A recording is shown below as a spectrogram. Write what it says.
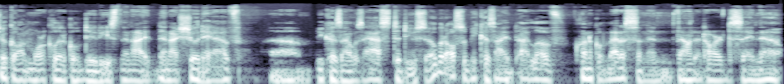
took on more clinical duties than I than I should have. Um, because I was asked to do so, but also because I, I love clinical medicine and found it hard to say no.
